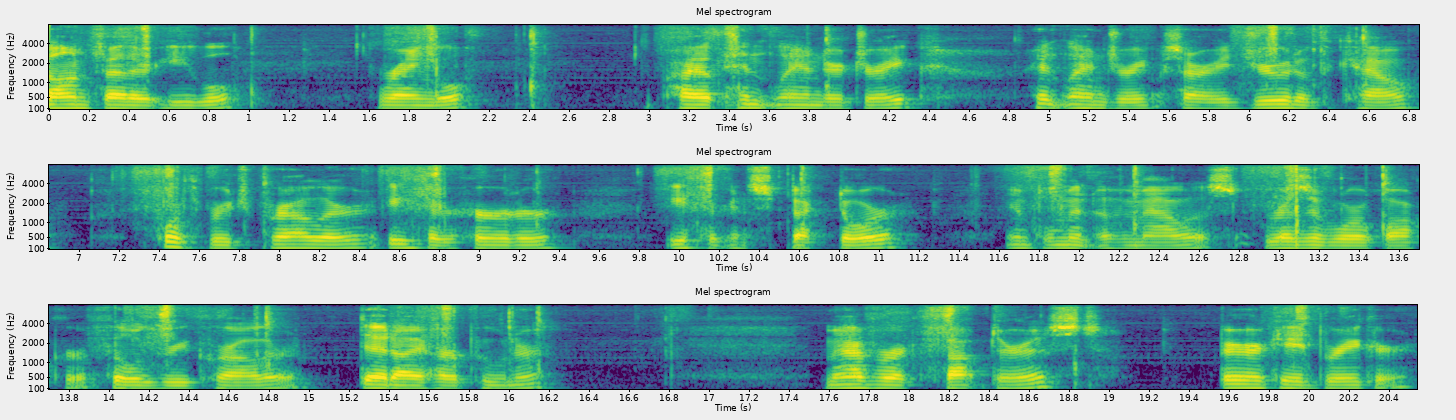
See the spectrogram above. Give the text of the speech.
Dawnfeather Eagle, Wrangle, Hintlander Drake, Hintland Drake, sorry, Druid of the Cowl, Fourth Bridge Prowler, Aether Herder, Aether Inspector, Implement of Malice, Reservoir Walker, Filigree Crawler, Deadeye Harpooner, Maverick Thopterist, Barricade Breaker,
